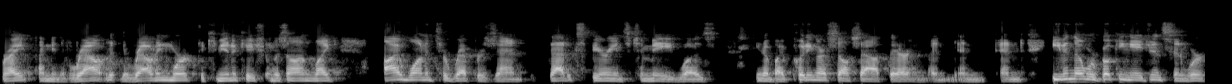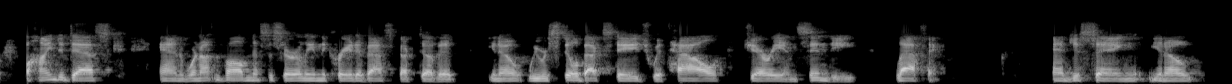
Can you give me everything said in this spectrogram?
Right? I mean, the route, the routing work, the communication was on. Like, I wanted to represent that experience. To me, was you know by putting ourselves out there and and and, and even though we're booking agents and we're behind a desk and we're not involved necessarily in the creative aspect of it you know we were still backstage with hal jerry and Cyndi laughing and just saying you know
